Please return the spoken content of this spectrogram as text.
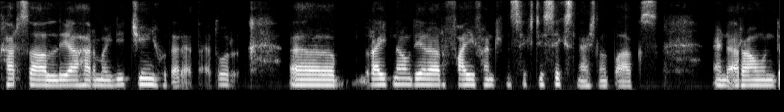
हर साल या हर महीने चेंज होता रहता है। तो right now there are 566 national parks and around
